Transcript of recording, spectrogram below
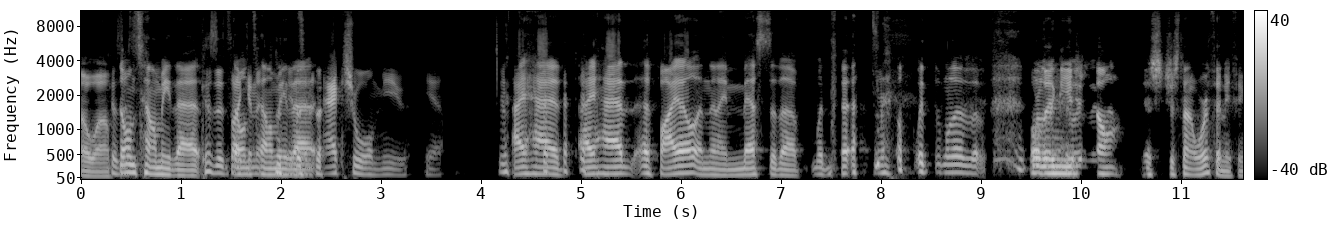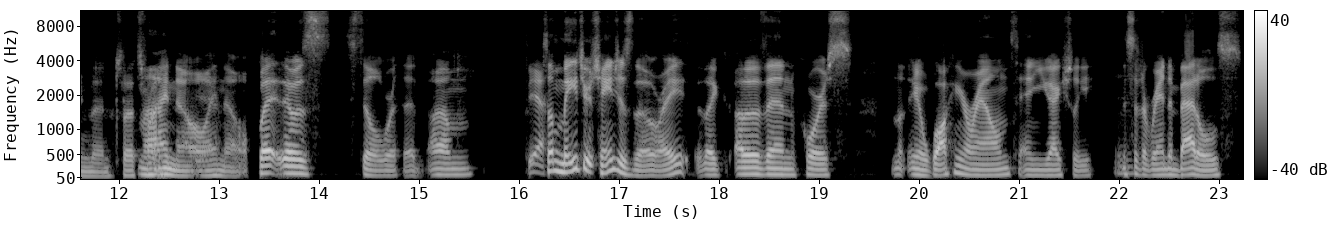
Oh wow. 'Cause Don't tell me that. because it's Don't like an, tell me it's that. an actual Mew. Yeah, I had I had a file and then I messed it up with the with one of the. Well, one of then the you just don't. It's just not worth anything then. So that's fine. I know, I know, but it was still worth it. Um, yeah. some major changes though, right? Like other than of course, you know, walking around and you actually Mhm. instead of random battles,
